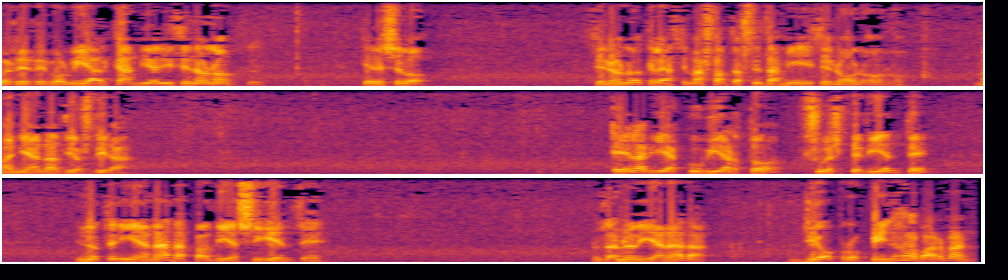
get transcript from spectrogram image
pues le devolvía el cambio y dice, no, no, quédeselo. Dice, no, no, que le hace más falta a usted a mí. Dice, no, no, no, mañana Dios dirá. Él había cubierto su expediente y no tenía nada para el día siguiente. No había nada. Dio propina al barman.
